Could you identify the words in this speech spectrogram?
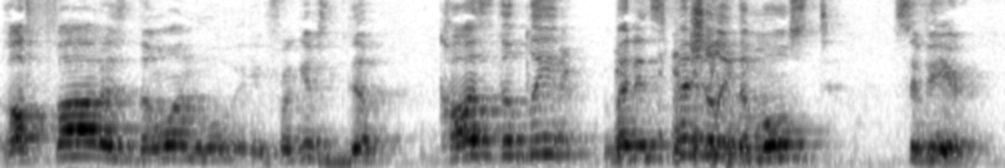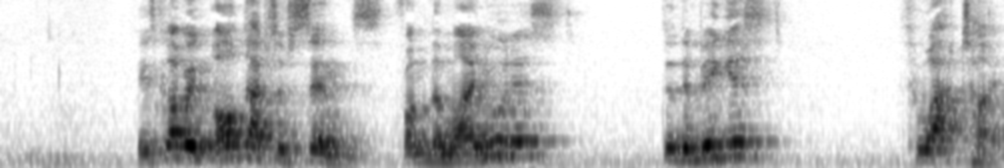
Ghaffar is the one who forgives the constantly, but especially the most severe. He's covering all types of sins, from the minutest to the biggest, throughout time,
